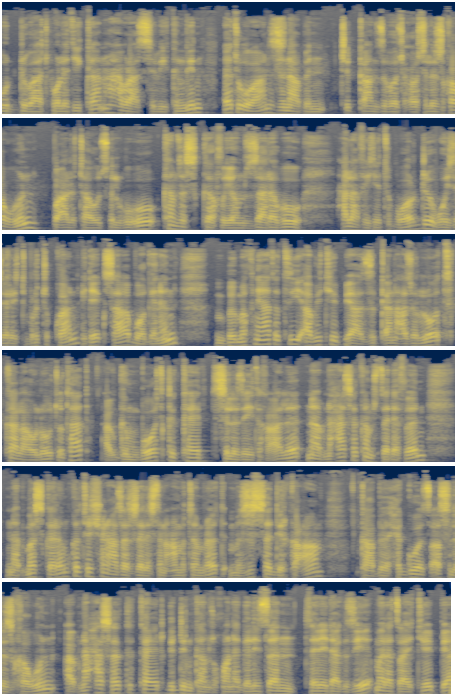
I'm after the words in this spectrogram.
ውድባት ፖለቲካን ማሕበራት ስቪክን ግን እቲ እዋን ዝናብን ጭቃን ዝበዝሖ ስለ ዝኸውን ብኣሉታዊ ጽልውኡ ከም ዘስከፉ እዮም ዝዛረቡ። ሓላፊት እቲ ቦርድ ወይዘሪት ብርቱኳን ሚዴቅሳ ብወገነን ብምኽንያት እቲ ኣብ ኢትዮጵያ ዝቃናዕ ዘሎ ትካላዊ ለውጥታት ኣብ ግንቦት ክካየድ ስለዘይተኽኣለ ናብ ነሓሰ ከምዝተደፍእን ናብ መስከረም ክልተ ሽሕን ዓሰርተ ሰለስተን ዓመተ ምህረት ምስ ዝሰግር ከዓ ካብ ሕጊ ወፃእ ስለዝኸውን ኣብ ነሓሰ ክካየድ ግድን ከምዝኾነ ገሊፀን። ሰሌዳ ግዜ መረፃ ኢትዮጵያ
